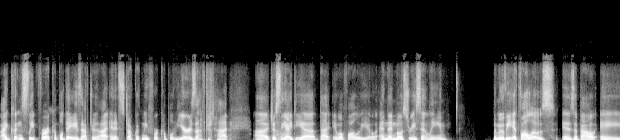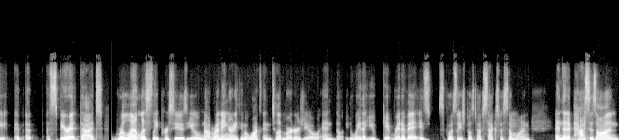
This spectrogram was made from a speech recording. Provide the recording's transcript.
I couldn't sleep for a couple days after that, and it stuck with me for a couple of years after that. Uh, just wow. the idea that it will follow you. And then most recently, the movie It Follows is about a, a, a spirit that relentlessly pursues you, not running or anything, but walks until it murders you. And the, the way that you get rid of it is supposedly you're supposed to have sex with someone, and then it passes on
